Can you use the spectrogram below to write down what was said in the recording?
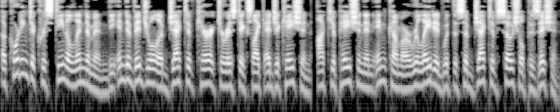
According to Kristina Lindemann the individual objective characteristics like education, occupation and income are related with the subjective social position.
